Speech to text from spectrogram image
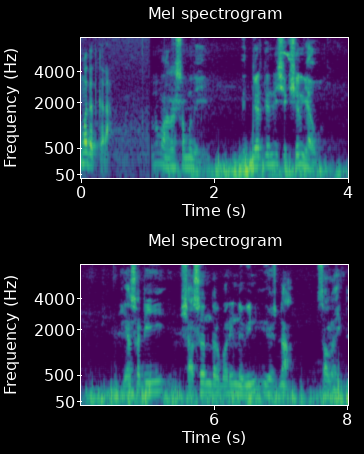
मदत करा. पूर्ण महाराष्ट्रामध्ये विद्यार्थ्यांनी शिक्षण घ्यावं यासाठी शासन दरबारी नवीन योजना चालू आहेत.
